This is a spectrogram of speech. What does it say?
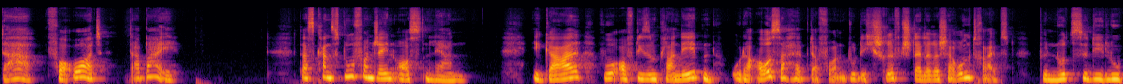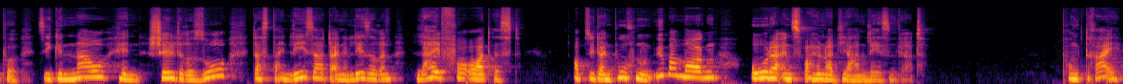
da, vor Ort, dabei. Das kannst du von Jane Austen lernen. Egal, wo auf diesem Planeten oder außerhalb davon du dich schriftstellerisch herumtreibst, benutze die Lupe. Sieh genau hin, schildere so, dass dein Leser, deine Leserin live vor Ort ist. Ob sie dein Buch nun übermorgen oder in 200 Jahren lesen wird. Punkt 3.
